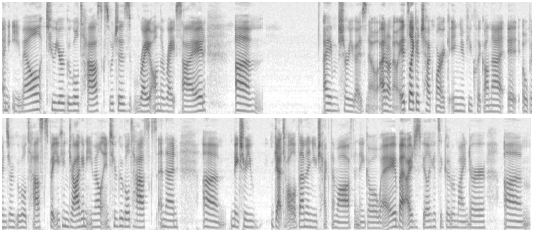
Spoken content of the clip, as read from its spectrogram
an email to your Google Tasks, which is right on the right side. Um, I'm sure you guys know. I don't know. It's like a check mark, and if you click on that, it opens your Google Tasks. But you can drag an email into your Google Tasks and then um, make sure you get to all of them and you check them off and they go away. But I just feel like it's a good reminder. Um,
